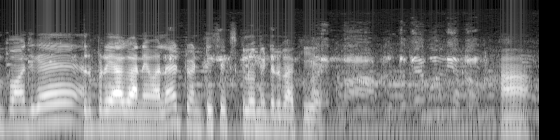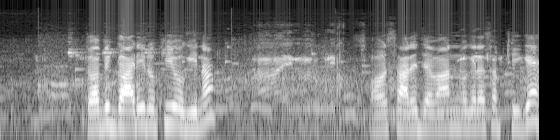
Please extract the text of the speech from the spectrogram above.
हम पहुँच गए रुद्रप्रयाग आने वाला है ट्वेंटी सिक्स किलोमीटर बाकी है। हाँ तो? अभी गाड़ी रुकी होगी ना? और सारे जवान वगैरह सब ठीक है?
